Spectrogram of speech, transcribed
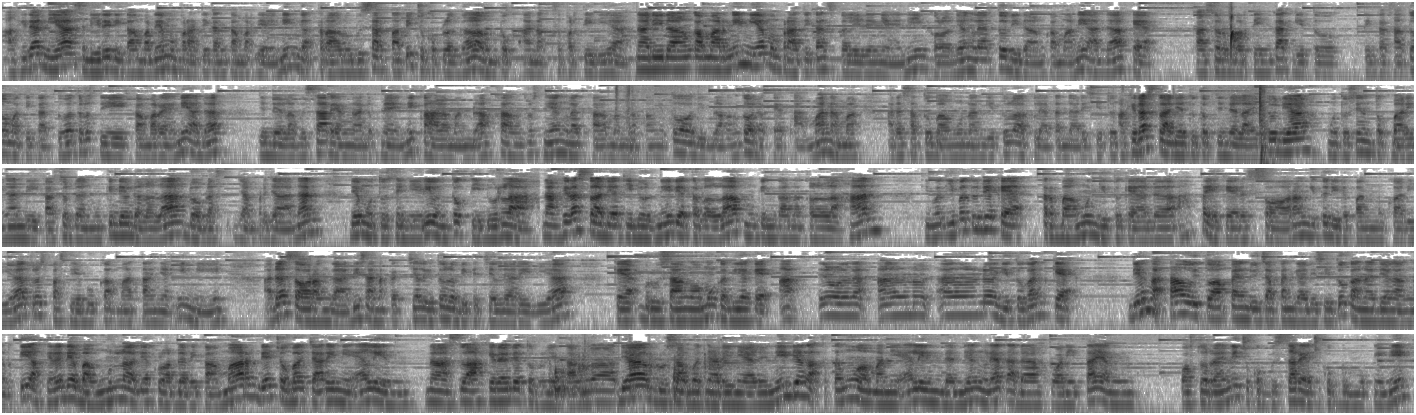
akhirnya Nia sendiri di kamar. Dia memperhatikan kamar dia ini nggak terlalu besar tapi cukup lega lah untuk anak seperti dia. Nah di dalam kamar ini Nia memperhatikan sekelilingnya ini. Kalau dia ngeliat tuh di dalam kamar ini ada kayak kasur bertingkat gitu tingkat satu sama tingkat dua. Terus di kamarnya ini ada jendela besar yang ngadepnya ini ke halaman belakang. Terus dia ngeliat ke halaman belakang itu di belakang tuh ada kayak taman sama ada satu bangunan gitulah kelihatan dari situ. Akhirnya setelah dia tutup jendela itu dia mutusin untuk baringan di kasur. Dan mungkin dia udah lelah 12 jam perjalanan dia mutusin diri untuk tidur lah. Nah akhirnya setelah dia tidur nih dia terlelap mungkin karena kelelahan tiba-tiba tuh dia kayak terbangun gitu kayak ada apa ya kayak ada seseorang gitu di depan muka dia. Terus pas dia buka matanya ini ada seorang gadis anak kecil gitu lebih kecil dari dia kayak berusaha ngomong ke dia kayak ah gitu kan? Kayak dia nggak tahu itu apa yang diucapkan gadis itu karena dia nggak ngerti. Akhirnya dia bangun lah dia keluar dari kamar dia coba cari nih Elin. Nah setelah akhirnya dia turunin tangga dia berusaha buat nyari nih Elin ini dia nggak ketemu sama nih Elin. Dan dia ngeliat ada wanita yang posturnya ini cukup besar ya cukup gemuk ini.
